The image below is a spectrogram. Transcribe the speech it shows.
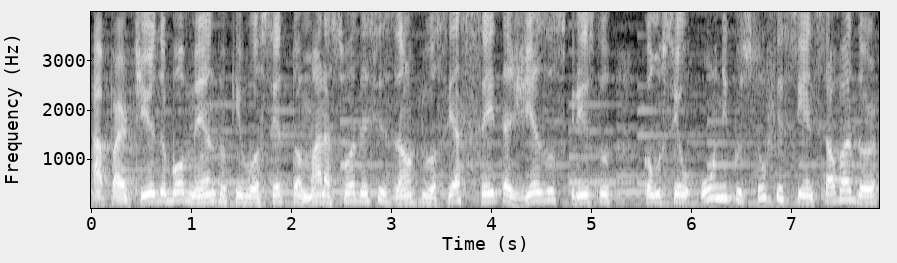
A partir do momento que você tomar a sua decisão, que você aceita Jesus Cristo como seu único e suficiente Salvador,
